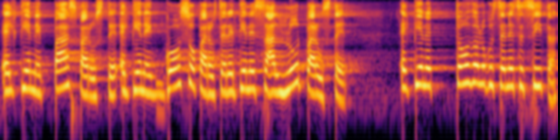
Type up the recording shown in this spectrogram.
Él tiene paz para usted, Él tiene gozo para usted, Él tiene salud para usted. Él tiene todo lo que usted necesita.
